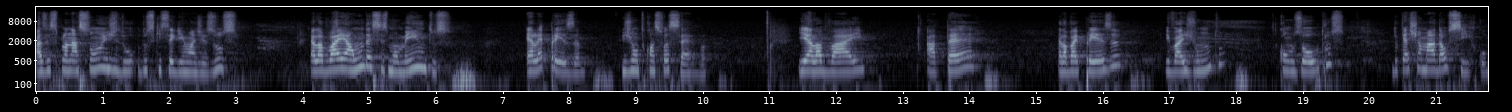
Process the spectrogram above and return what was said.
as explanações do, dos que seguiam a Jesus, ela vai a um desses momentos, ela é presa junto com a sua serva. E ela vai até. Ela vai presa e vai junto com os outros do que é chamado ao circo.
